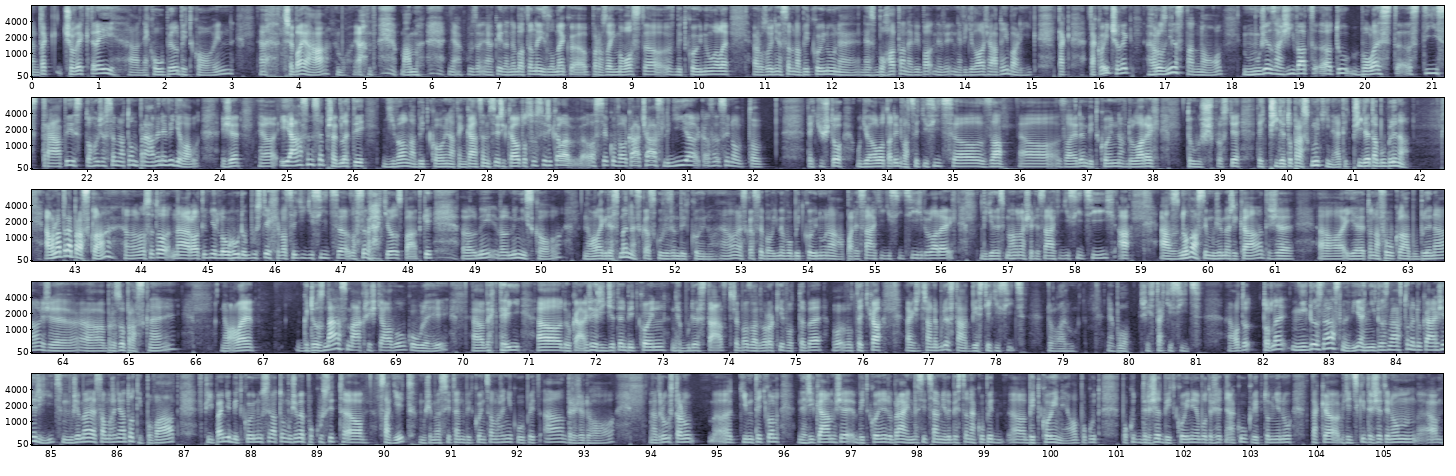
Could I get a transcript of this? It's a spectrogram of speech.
tak člověk, který nekoupil Bitcoin, třeba já, nebo já mám nějakou, nějaký zanedbatelný zlomek pro zajímavost v Bitcoinu, ale rozhodně jsem na Bitcoinu ne, nezbohata, nevyba, nevy, nevydělal žádný balík, tak takový člověk hrozně snadno může zažívat tu bolest z té ztráty z toho, že jsem na tom právě nevydělal. Že i já jsem se před lety díval na Bitcoin a tenkrát jsem si říkal to, co si říkala vlastně jako velká část lidí a říkal jsem si, no to Teď už to udělalo tady 20 tisíc eh, za, eh, za jeden bitcoin v dolarech, to už prostě, teď přijde to prasknutí, ne? Teď přijde ta bublina. A ona teda praskla, ono se to na relativně dlouhou dobu z těch 20 tisíc zase vrátilo zpátky velmi, velmi nízko. No ale kde jsme dneska s kurzem Bitcoinu? Jo, dneska se bavíme o Bitcoinu na 50 tisících dolarech, viděli jsme ho na 60 tisících a, a znova si můžeme říkat, že je to nafouklá bublina, že brzo praskne, no ale kdo z nás má křišťálovou kouli, eh, ve který eh, dokáže říct, že ten Bitcoin nebude stát třeba za dva roky od tebe, od teďka, takže třeba nebude stát 200 tisíc dolarů nebo 300 tisíc Jo, to, tohle nikdo z nás neví a nikdo z nás to nedokáže říct. Můžeme samozřejmě na to typovat. V případě Bitcoinu si na to můžeme pokusit uh, vsadit. Můžeme si ten Bitcoin samozřejmě koupit a držet ho. Na druhou stranu tím teď neříkám, že Bitcoin je dobrá investice a měli byste nakoupit uh, Bitcoiny. Jo. Pokud, pokud držet Bitcoiny nebo držet nějakou kryptoměnu, tak uh, vždycky držet jenom uh,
